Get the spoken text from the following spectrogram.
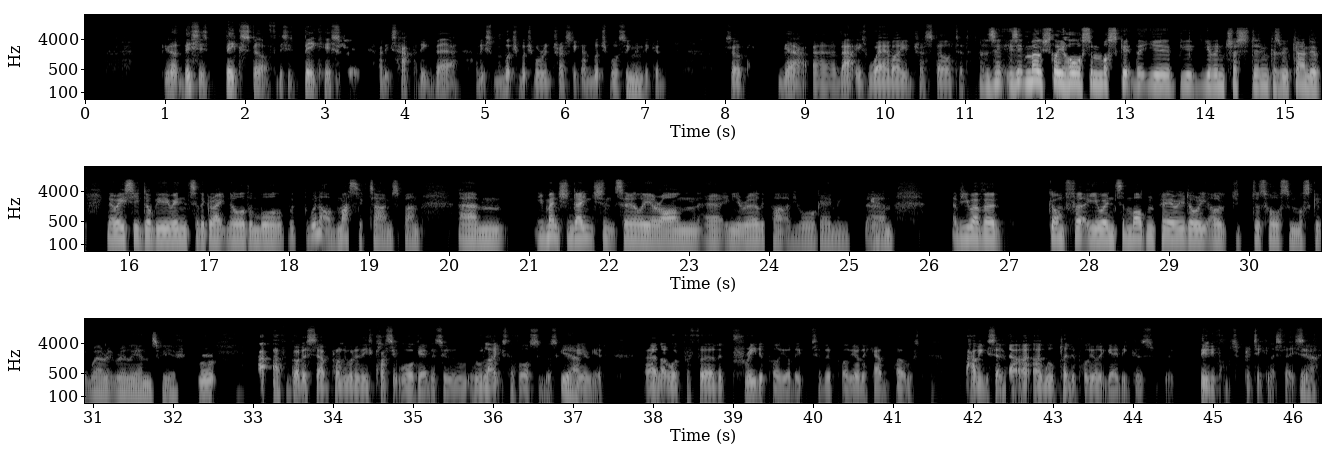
You know, this is big stuff. This is big history, and it's happening there, and it's much, much more interesting and much more significant. So, yeah, uh, that is where my interest started. And is it is it mostly horse and musket that you, you you're interested in? Because we've kind of you know ECW into the Great Northern War. we- We're not a massive time span. Um, you mentioned ancients earlier on uh, in your early part of your wargaming. Yeah. Um, have you ever gone for are you into modern period or or just horse and musket where it really ends for you? I, I've got to say, I'm probably one of these classic wargamers who who likes the horse and musket Yeah. period, and I would prefer the pre-Napoleonic to the Napoleonic and post. Having said that, I, I will play Napoleonic gaming because the uniforms are pretty. Let's face it, Yeah.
